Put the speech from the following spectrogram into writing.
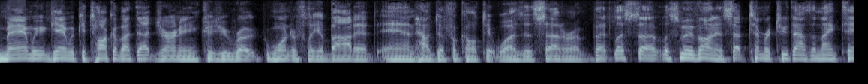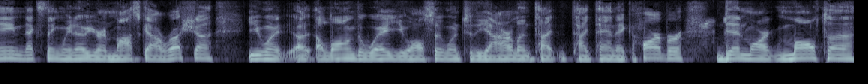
Man, we again we could talk about that journey because you wrote wonderfully about it and how difficult it was, et cetera. But let's uh, let's move on. In September 2019, next thing we know, you're in Moscow, Russia. You went uh, along the way. You also went to the Ireland Titanic Harbor, Denmark, Malta,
